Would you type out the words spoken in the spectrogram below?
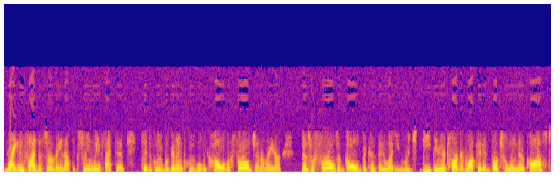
right inside the survey, and that's extremely effective. Typically, we're going to include what we call a referral generator. Those referrals are gold because they let you reach deep in your target market at virtually no cost.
